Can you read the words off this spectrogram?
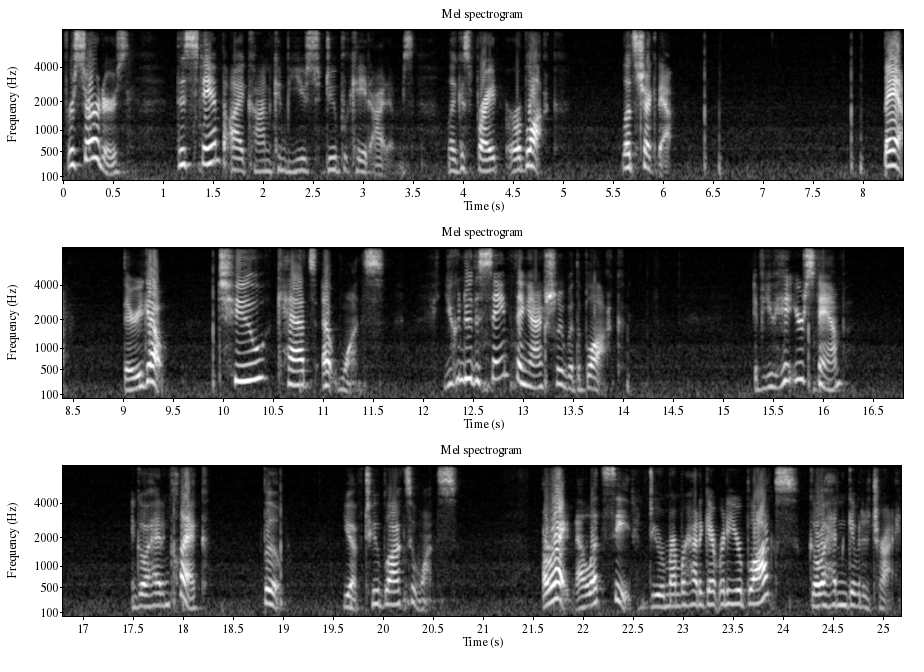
For starters, this stamp icon can be used to duplicate items, like a sprite or a block. Let's check it out. There you go. Two cats at once. You can do the same thing actually with a block. If you hit your stamp and go ahead and click, boom, you have two blocks at once. All right, now let's see. Do you remember how to get rid of your blocks? Go ahead and give it a try.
